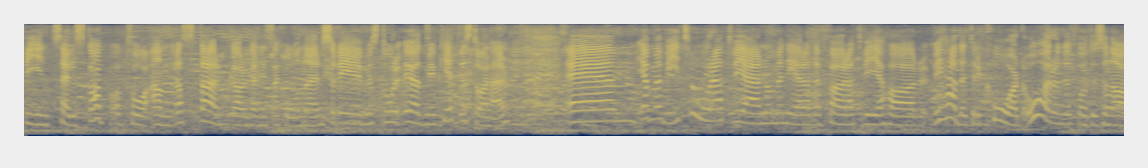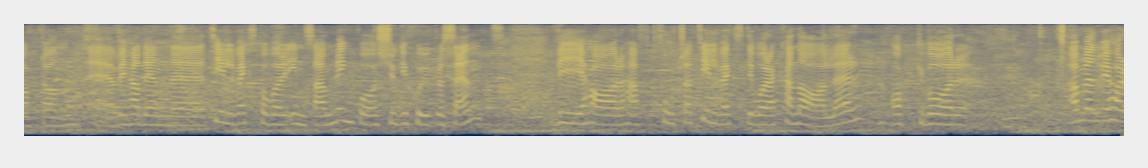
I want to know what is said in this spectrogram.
fint sällskap av två andra starka organisationer. Så det är med stor ödmjukhet vi står här. Ehm, ja, men vi tror att vi är nominerade för att vi, har, vi hade ett rekordår under 2018. Ehm, vi hade en eh, tillväxt på vår insamling på 27 procent. Vi har haft fortsatt tillväxt i våra kanaler och vår Ja, men vi har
